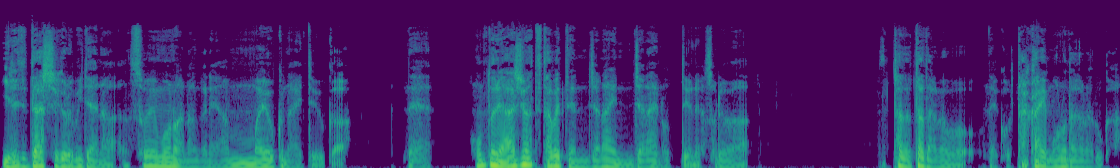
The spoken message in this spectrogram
入れて出してくるみたいな、そういうものはなんかね、あんま良くないというか、ね、本当に味わって食べてんじゃないんじゃないのっていうね、それは、ただただあの、ね、こう高いものだからとか、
